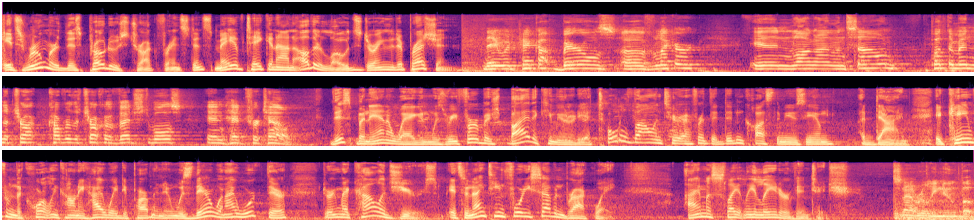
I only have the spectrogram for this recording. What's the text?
It's rumored this produce truck, for instance, may have taken on other loads during the Depression. They would pick up barrels of liquor in Long Island Sound, put them in the truck, cover the truck with vegetables, and head for town. This banana wagon was refurbished by the community, a total volunteer effort that didn't cost the museum a dime. It came from the Cortland County Highway Department and was there when I worked there during my college years. It's a 1947 Brockway. I'm a slightly later vintage. It's not really new, but,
